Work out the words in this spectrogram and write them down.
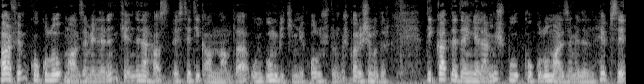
Parfüm kokulu malzemelerin kendine has estetik anlamda uygun bir kimlik oluşturmuş karışımıdır. Dikkatle dengelenmiş bu kokulu malzemelerin hepsi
